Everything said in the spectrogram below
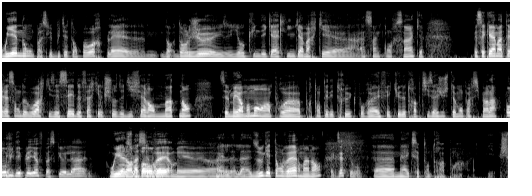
oui et non parce que le but est en power play dans, dans le jeu il n'y a aucune des quatre lignes qui a marqué à 5 contre 5 mais c'est quand même intéressant de voir qu'ils essayent de faire quelque chose de différent maintenant. C'est le meilleur moment hein, pour, euh, pour tenter des trucs, pour euh, effectuer deux trois petits ajustements par-ci par-là. On Mais- vit des playoffs parce que là, oui, alors ils là, sont c'est pas en bon. vert, mais. euh, la, la Zug est en vert maintenant, Exactement. mais avec 73 points. Je,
